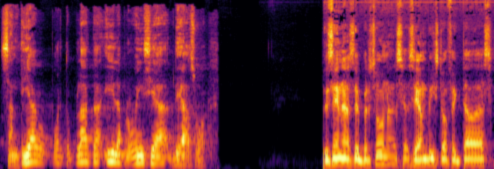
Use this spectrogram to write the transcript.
Santiago, Puerto Plata y la provincia de Azua. Decenas de personas se han visto afectadas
